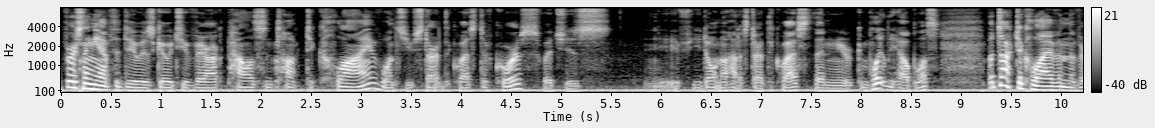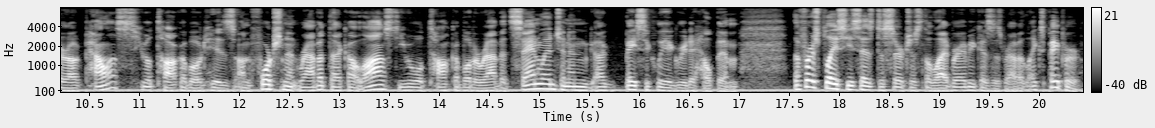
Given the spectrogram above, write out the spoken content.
First thing you have to do is go to Varrock Palace and talk to Clive, once you start the quest of course, which is, if you don't know how to start the quest, then you're completely helpless. But talk to Clive in the Varrock Palace, he will talk about his unfortunate rabbit that got lost, you will talk about a rabbit sandwich, and then uh, basically agree to help him. The first place he says to search is the library because his rabbit likes paper.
